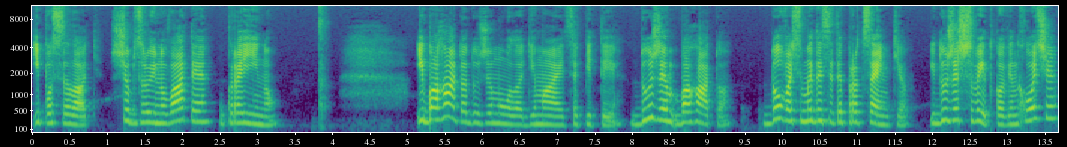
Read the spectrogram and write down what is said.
і посилати, щоб зруйнувати Україну. І багато дуже молоді мається піти. Дуже багато. До 80%. І дуже швидко він хоче,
